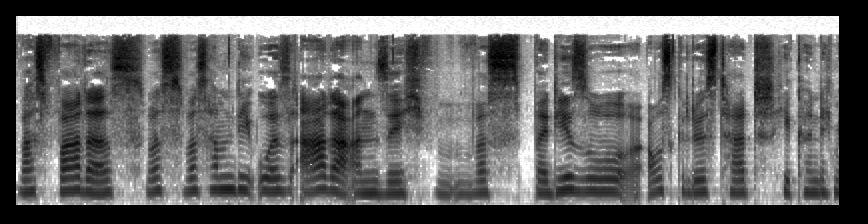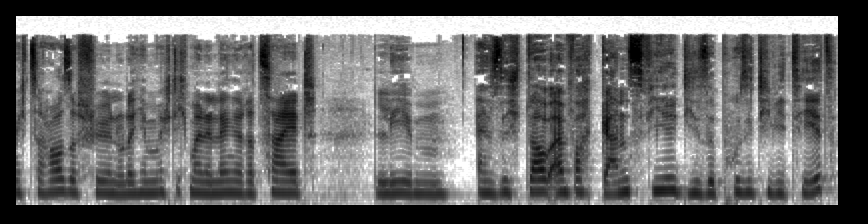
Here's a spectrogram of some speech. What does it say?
Was war das? Was, was haben die USA da an sich, was bei dir so ausgelöst hat, hier könnte ich mich zu Hause fühlen oder hier möchte ich meine längere Zeit leben? Also ich glaube einfach ganz viel diese Positivität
